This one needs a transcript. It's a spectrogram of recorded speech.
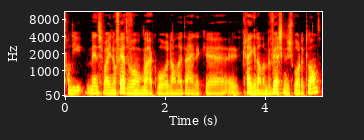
van die mensen waar je een offerte voor moet maken, worden dan uiteindelijk, uh, krijgen dan een bevestiging, dus worden klant.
